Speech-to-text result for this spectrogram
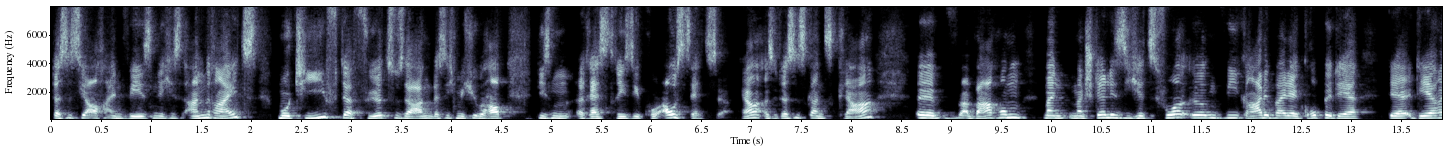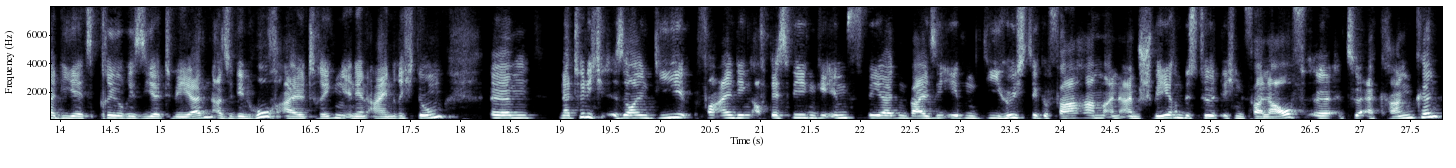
Das ist ja auch ein wesentliches Anreizmotiv dafür zu sagen, dass ich mich überhaupt diesem Restrisiko aussetze. Ja, also das ist ganz klar. Äh, warum man man stelle sich jetzt vor irgendwie gerade bei der Gruppe der der derer, die jetzt priorisiert werden, also den Hochaltrigen in den Einrichtungen. Ähm, Natürlich sollen die vor allen Dingen auch deswegen geimpft werden, weil sie eben die höchste Gefahr haben, an einem schweren bis tödlichen Verlauf äh, zu erkranken.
